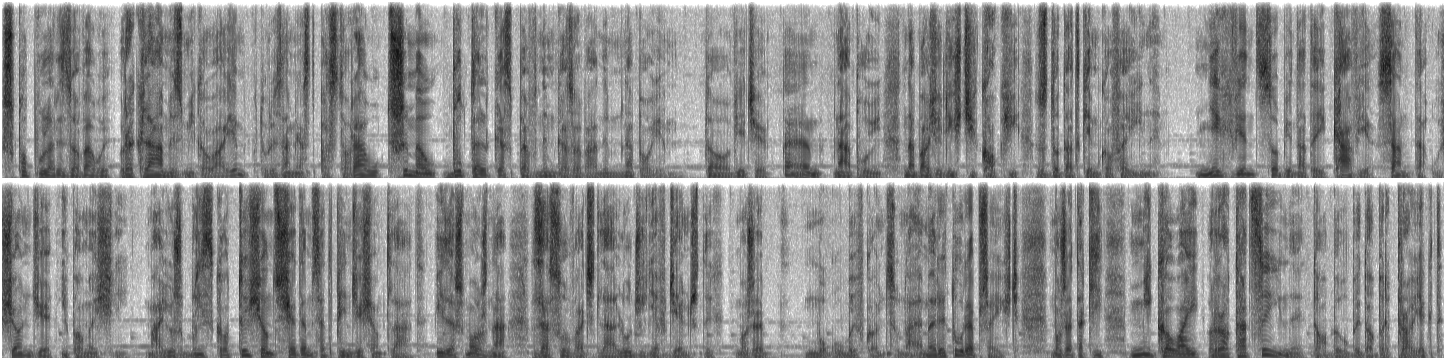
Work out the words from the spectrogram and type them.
spopularyzowały reklamy z Mikołajem, który zamiast pastorału trzymał butelkę z pewnym gazowanym napojem. To wiecie, ten napój na bazie liści koki z dodatkiem kofeiny. Niech więc sobie na tej kawie Santa usiądzie i pomyśli. Ma już blisko 1750 lat. Ileż można zasuwać dla ludzi niewdzięcznych? Może mógłby w końcu na emeryturę przejść. Może taki Mikołaj rotacyjny to byłby dobry projekt.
